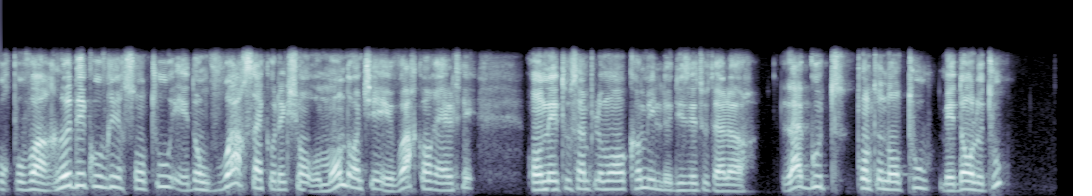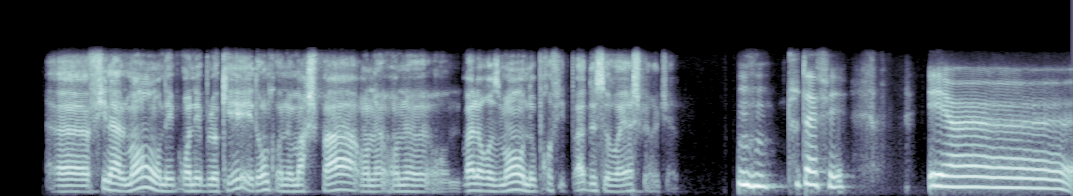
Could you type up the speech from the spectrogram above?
pour pouvoir redécouvrir son tout et donc voir sa connexion au monde entier et voir qu'en réalité, on est tout simplement, comme il le disait tout à l'heure, la goutte contenant tout, mais dans le tout. Euh, finalement, on est, on est bloqué et donc on ne marche pas, on, on, malheureusement, on ne profite pas de ce voyage spirituel. Mmh tout à fait. Et euh,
